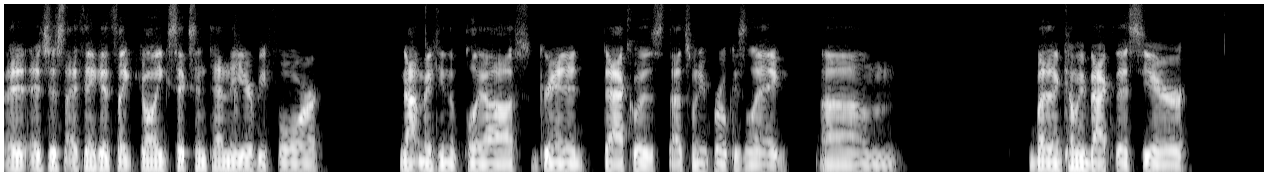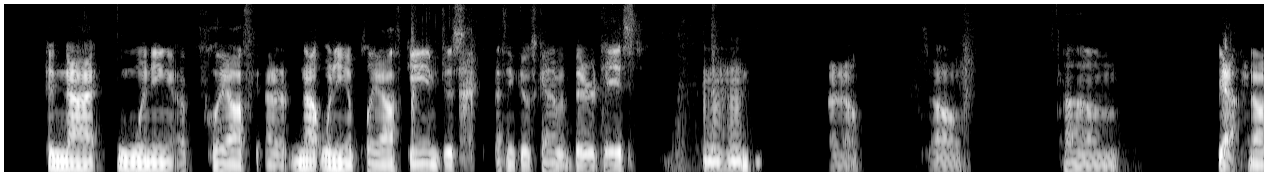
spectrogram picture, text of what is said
it's just I think it's like going six and ten the year before, not making the playoffs. Granted, Dak was that's when he broke his leg. Um, but then coming back this year, and not winning a playoff, uh, not winning a playoff game, just I think it was kind of a bitter taste. Mm-hmm. I don't know. So, um, yeah, no.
